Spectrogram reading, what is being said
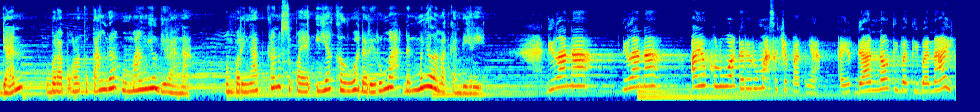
Dan beberapa orang tetangga memanggil Dilana, memperingatkan supaya ia keluar dari rumah dan menyelamatkan diri. Dilana, Dilana, ayo keluar dari rumah secepatnya. Air danau tiba-tiba naik.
